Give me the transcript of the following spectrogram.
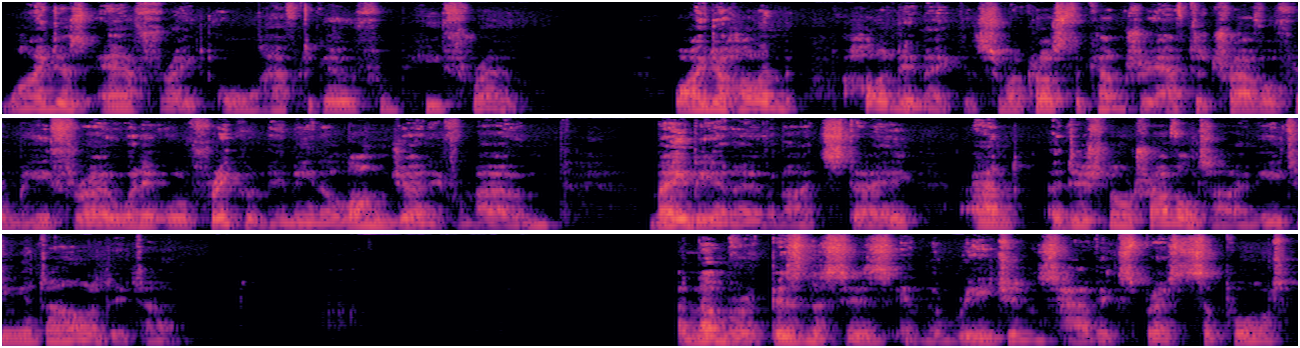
Why does air freight all have to go from Heathrow? Why do holidaymakers from across the country have to travel from Heathrow when it will frequently mean a long journey from home, maybe an overnight stay, and additional travel time eating into holiday time? A number of businesses in the regions have expressed support,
